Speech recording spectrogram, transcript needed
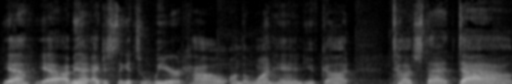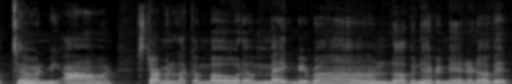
Yeah, yeah. I mean, I, I just think it's weird how, on the one hand, you've got touch that dial, turn me on, start me like a motor, make me run, loving every minute of it.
